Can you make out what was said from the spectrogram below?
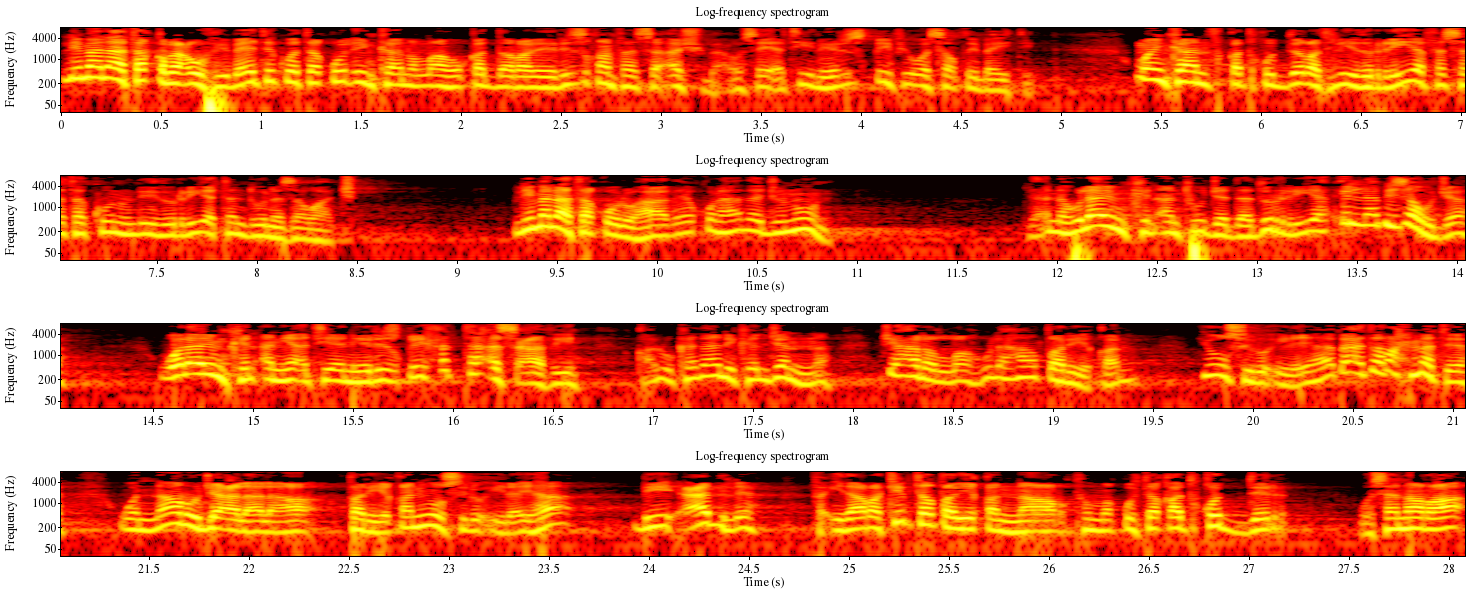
لما لا تقبع في بيتك وتقول إن كان الله قدر لي رزقا فسأشبع وسيأتيني رزقي في وسط بيتي. وإن كانت قد قدرت لي ذرية فستكون لي ذرية دون زواج. لما لا تقول هذا؟ يقول هذا جنون. لأنه لا يمكن أن توجد ذرية إلا بزوجة ولا يمكن أن يأتيني رزقي حتى أسعى فيه. قالوا كذلك الجنة. جعل الله لها طريقا يوصل إليها بعد رحمته والنار جعل لها طريقا يوصل إليها بعدله فإذا ركبت طريق النار ثم قلت قد قدر وسنرى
